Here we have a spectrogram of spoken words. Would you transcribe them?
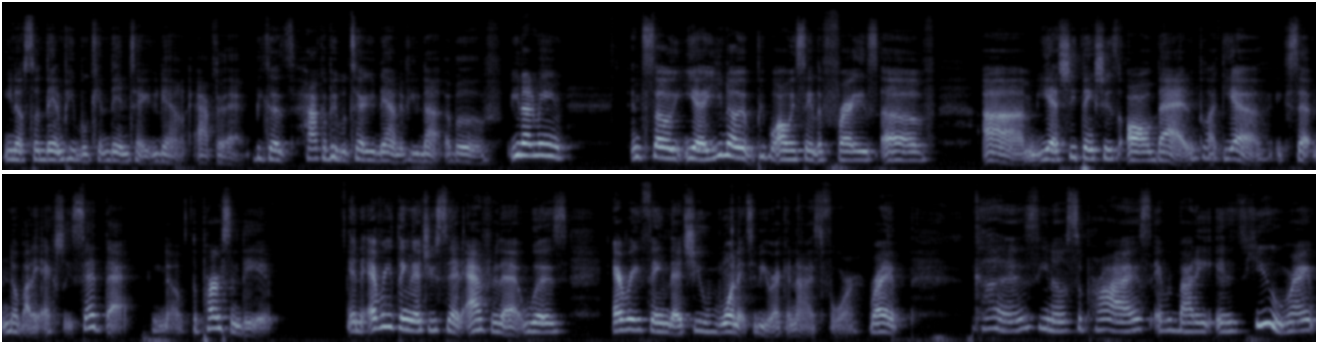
you know, so then people can then tear you down after that. Because how can people tear you down if you're not above? You know what I mean? And so, yeah, you know, people always say the phrase of, um, yeah, she thinks she's all that. And like, yeah, except nobody actually said that. You know, the person did. And everything that you said after that was everything that you wanted to be recognized for, right? Because, you know, surprise, everybody is you, right?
